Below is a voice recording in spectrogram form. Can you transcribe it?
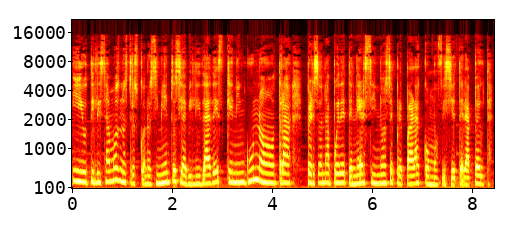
y utilizamos nuestros conocimientos y habilidades que ninguna otra persona puede tener si no se prepara como fisioterapeuta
